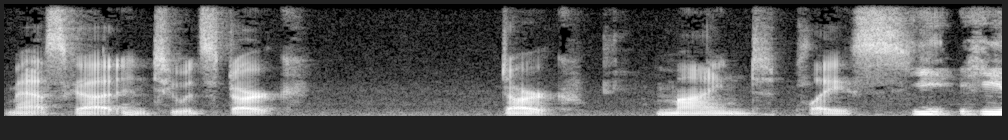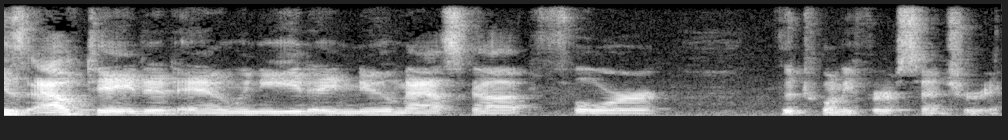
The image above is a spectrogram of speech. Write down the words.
mascot into its dark, dark mind place? he he's outdated, and we need a new mascot for the 21st century.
